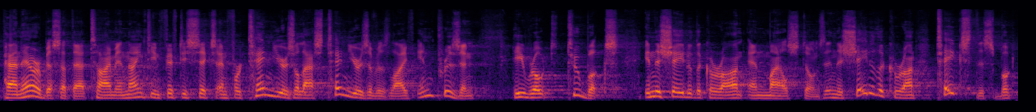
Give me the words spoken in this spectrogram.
Pan-Arabist at that time, in 1956. And for 10 years, the last 10 years of his life in prison, he wrote two books, In the Shade of the Quran and Milestones. In the Shade of the Quran takes this book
